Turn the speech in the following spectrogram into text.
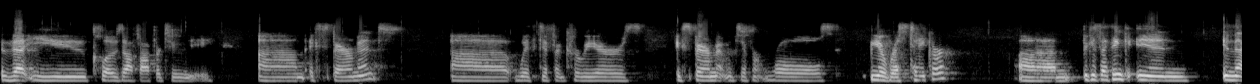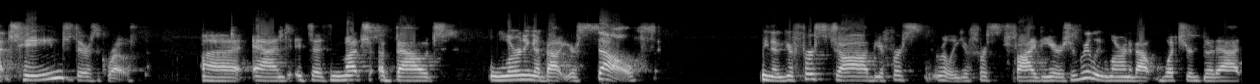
that you close off opportunity. Um, experiment uh, with different careers, experiment with different roles, be a risk taker. Um, because I think in in that change, there's growth. Uh, and it's as much about learning about yourself. You know, your first job, your first, really, your first five years, you really learn about what you're good at,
